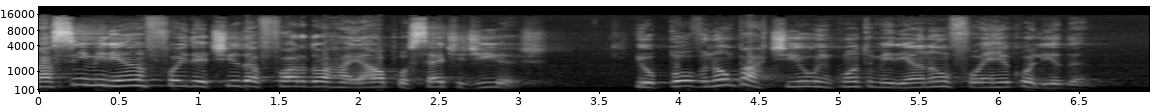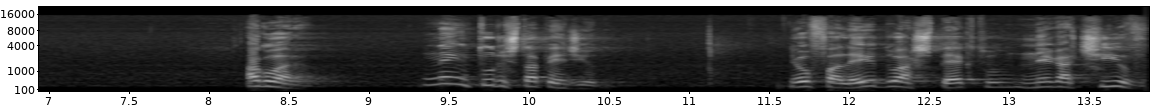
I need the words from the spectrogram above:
Assim Miriam foi detida fora do arraial por sete dias, e o povo não partiu enquanto Miriam não foi recolhida. Agora, nem tudo está perdido. Eu falei do aspecto negativo,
